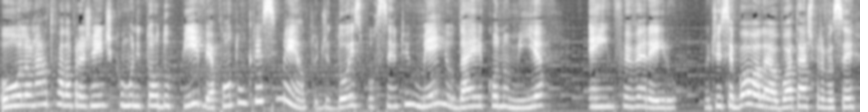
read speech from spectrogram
O Leonardo fala pra gente que o monitor do PIB aponta um crescimento de 2% e meio da economia em fevereiro. Notícia boa, Léo? Boa tarde para você.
